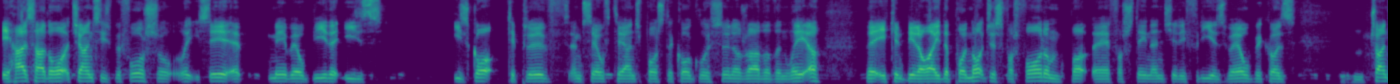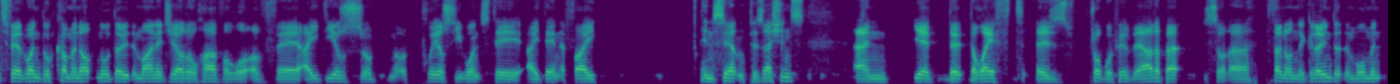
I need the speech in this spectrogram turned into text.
he has had a lot of chances before. So, like you say, it may well be that he's he's got to prove himself to Ange Postecoglou sooner rather than later that he can be relied upon, not just for form, but uh, for staying injury free as well. Because mm-hmm. transfer window coming up, no doubt the manager will have a lot of uh, ideas of, of players he wants to identify in certain positions. And yeah, the, the left is probably where they are a bit sort of thin on the ground at the moment.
